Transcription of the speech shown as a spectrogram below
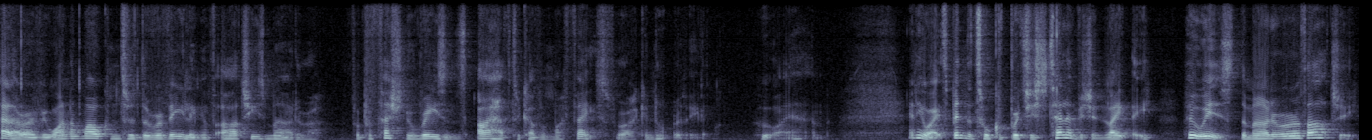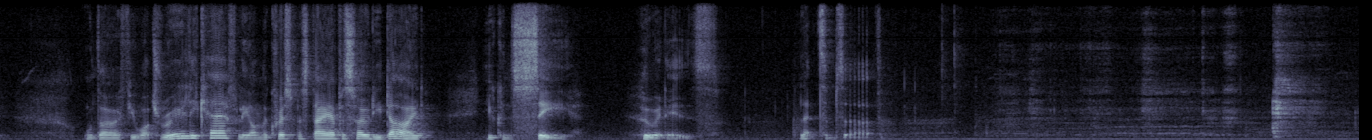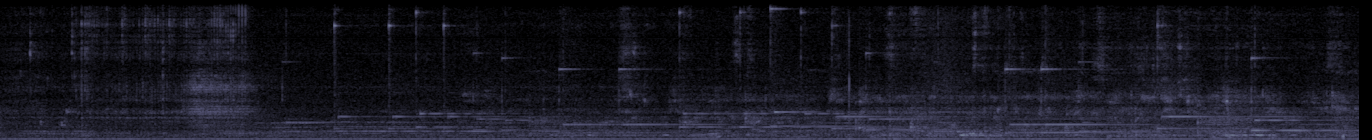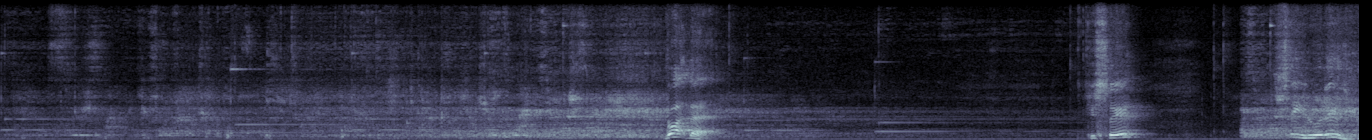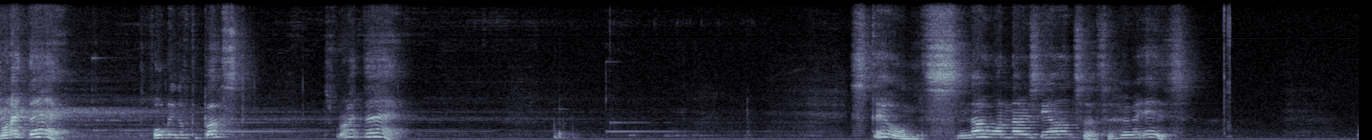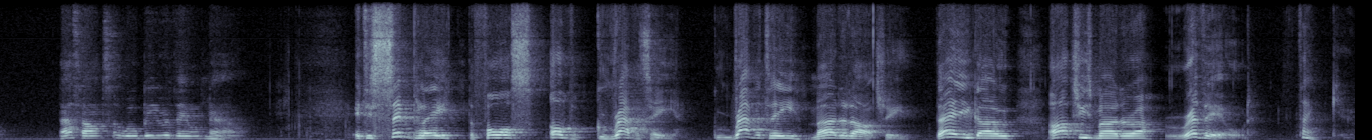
Hello, everyone, and welcome to the revealing of Archie's murderer. For professional reasons, I have to cover my face, for I cannot reveal who I am. Anyway, it's been the talk of British television lately. Who is the murderer of Archie? Although, if you watch really carefully on the Christmas Day episode he died, you can see who it is. Let's observe. Right there. Do you see it? See who it is right there. The falling of the bust. It's right there. Still, no one knows the answer to who it is. That answer will be revealed now. It is simply the force of gravity. Gravity murdered Archie. There you go. Archie's murderer revealed. Thank you.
